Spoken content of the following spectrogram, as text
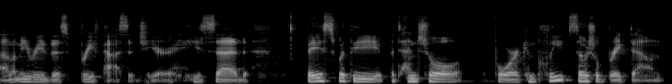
Uh, let me read this brief passage here. He said, Faced with the potential for complete social breakdown.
